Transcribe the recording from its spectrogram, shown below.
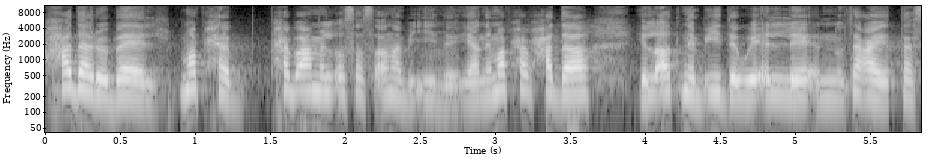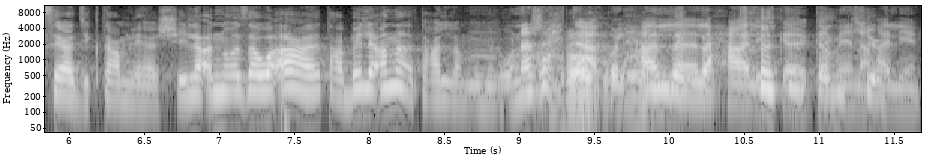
حدا ربال ما بحب بحب أعمل قصص أنا بإيدي يعني ما بحب حدا يلقطني بإيدي ويقول لي إنه تعي تساعدك تعملي هالشيء لأنه إذا وقعت عبالي أنا أتعلم من الوقعه ونجحتي برافو. على كل حال. لحالك كمان. علين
